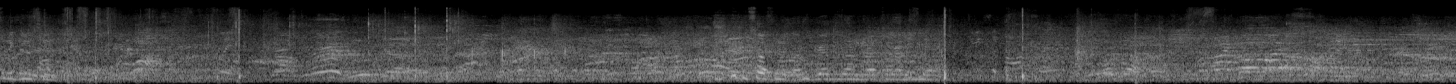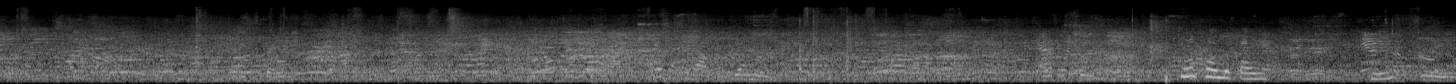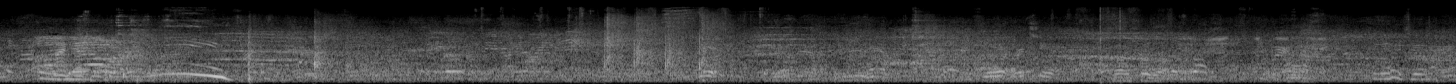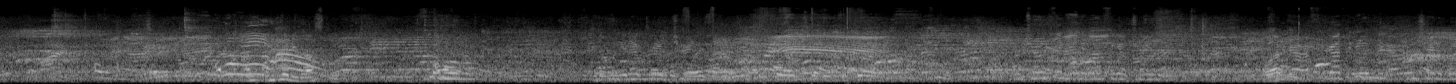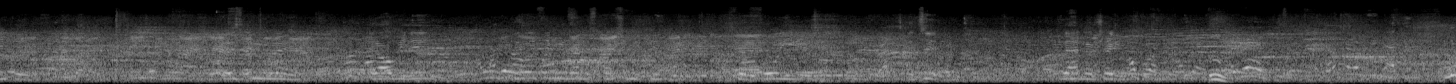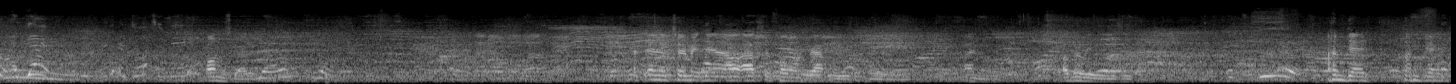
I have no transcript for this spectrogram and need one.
the goosey. Yourself in the gun, grab the gun, wrap it around his neck. Can I the phone? Mine has no camera. Floor or chair. Going for the. Yeah. I'm, I'm pretty rusty. Don't get up table, boys. I don't want the floor to be on the floor. I'm trying to think of the one thing I've trained. What? I forgot, the one thing. I only trained with one thing. All we did, the only thing we ran was punching and kicking for four years. That's it. 'Cause I had no training before. Ooh, No, again. almost got it. No, no. At the end of the tournament, then I'll actually pull on grapple you. I know. I'll go really easy. I'm dead. I'm dead.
